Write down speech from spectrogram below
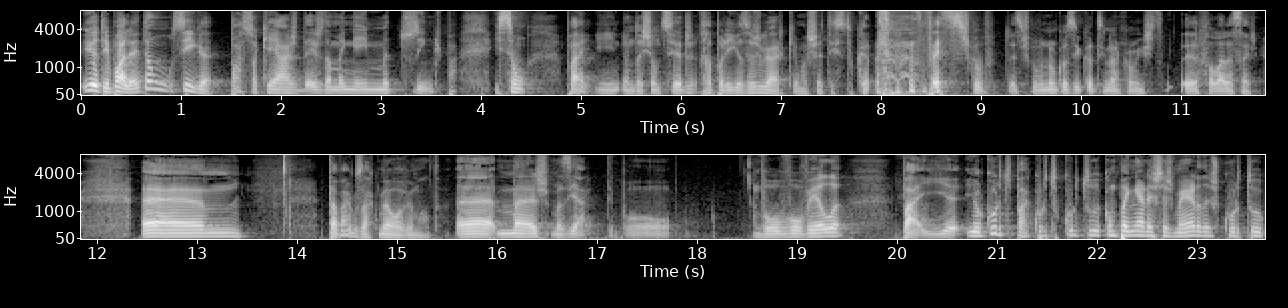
E eu tipo, olha, então siga. Pá, só que é às 10 da manhã em Matozinhos, pá. E são, pá, e não deixam de ser raparigas a jogar, que é uma chatice do cara. peço desculpa, peço desculpa, não consigo continuar com isto, a falar a sério. Estava um, a gozar, como é óbvio, malta. Uh, mas, mas, já, yeah, tipo, vou, vou vê-la. Pá, e eu curto, pá, curto, curto acompanhar estas merdas, curto,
